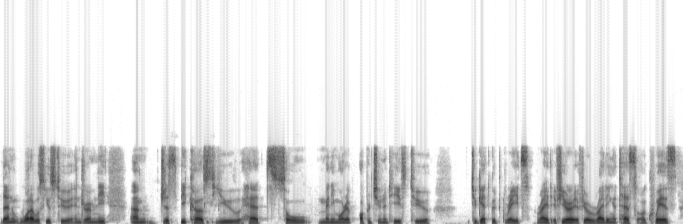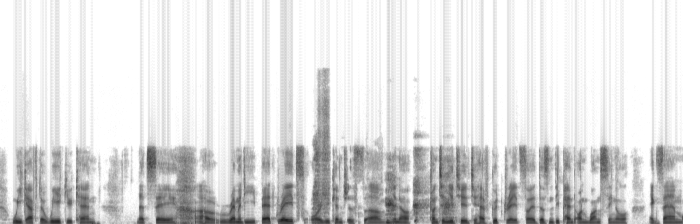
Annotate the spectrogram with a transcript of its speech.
than what I was used to in Germany um, just because you had so many more opportunities to to get good grades, right? If you're if you're writing a test or a quiz week after week, you can let's say uh, remedy bad grades or you can just um, you know continue to to have good grades. So it doesn't depend on one single exam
